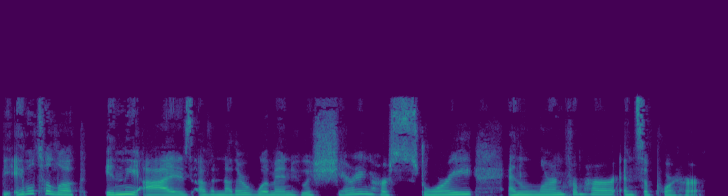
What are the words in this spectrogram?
be able to look in the eyes of another woman who is sharing her story and learn from her and support her.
